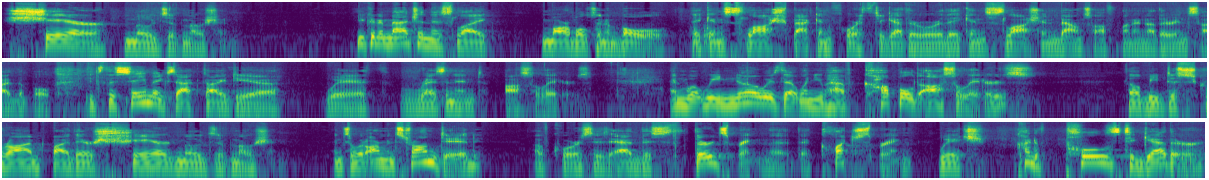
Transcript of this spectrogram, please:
share modes of motion. You can imagine this like marbles in a bowl. They can slosh back and forth together or they can slosh and bounce off one another inside the bowl. It's the same exact idea with resonant oscillators. And what we know is that when you have coupled oscillators, they'll be described by their shared modes of motion. And so what Armin Strom did, of course, is add this third spring, the, the clutch spring, which kind of pulls together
